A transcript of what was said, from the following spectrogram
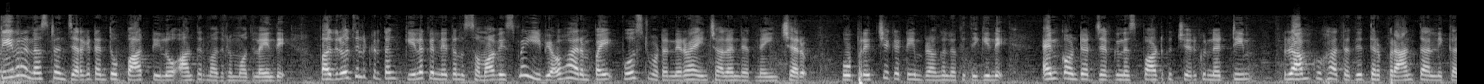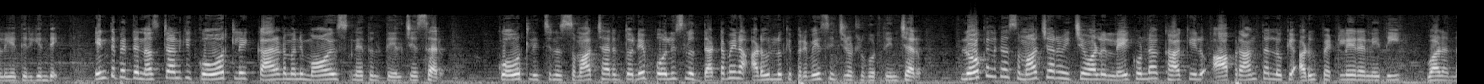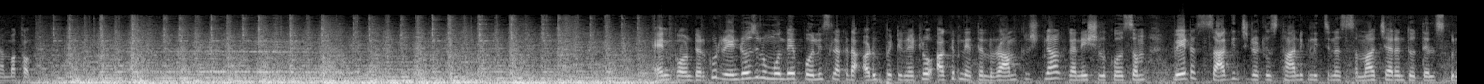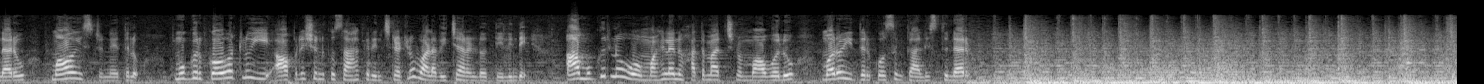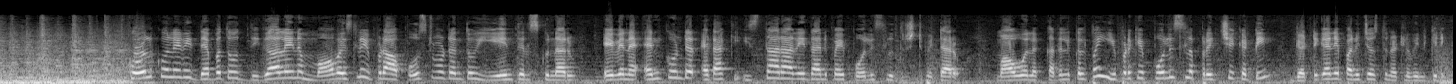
తీవ్ర నష్టం జరగడంతో పార్టీలో అంతర్మదనం మొదలైంది. పది రోజుల క్రితం కీలక నేతలు సమావేశమై ఈ వ్యవహారంపై పోస్టుమార్టం నిర్వహించాలని నిర్ణయించారు. ఓ ప్రత్యేక టీం రంగంలోకి దిగింది. ఎన్కౌంటర్ జరిగిన స్పాట్కు చేరుకున్న టీం రామ్కుహ తదితర ప్రాంతాల్ని కలియతిరిగింది ఇంత పెద్ద నష్టానికి కోవర్ట్లే కారణమని మావోయిస్ట్ నేతలు తేల్చేశారు. కోవర్ట్లు ఇచ్చిన సమాచారంతోనే పోలీసులు దట్టమైన అడవుల్లోకి ప్రవేశించినట్లు గుర్తించారు. లోకల్గా సమాచారం ఇచ్చేవాళ్ళు లేకుండా కాకీలు ఆ ప్రాంతాల్లోకి అడుగు పెట్టలేరనేది వాళ్ళ నమ్మకం. ఎన్కౌంటర్కు రెండు రోజుల ముందే పోలీసులు అక్కడ అడుగుపెట్టినట్లు అగ్రనేతలు రామకృష్ణ గణేష్ల కోసం వేట సాగించినట్లు స్థానికులు ఇచ్చిన సమాచారంతో తెలుసుకున్నారు మావోయిస్టు నేతలు. ముగ్గురు కోవట్లు ఈ ఆపరేషన్కు సహకరించినట్లు వాళ్ళ విచారణలో తేలింది. ఆ ముగ్గురులో ఓ మహిళను హతమార్చిన మావోలు మరో ఇద్దరు కోసం గాలిస్తున్నారు. కోలుకోలేని దెబ్బతో దిగాలైన మావోయిస్టులు ఇప్పుడు ఆ పోస్ట్ మార్టంతో ఏం తెలుసుకున్నారు? ఏవైనా ఎన్కౌంటర్ అటాక్ ఇస్తారా అనే దానిపై పోలీసులు దృష్టి పెట్టారు. మావోల కదలికలపై ఇప్పటికే పోలీసుల ప్రత్యేక టీం గట్టిగానే పనిచేస్తున్నట్లు వినికిడి.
